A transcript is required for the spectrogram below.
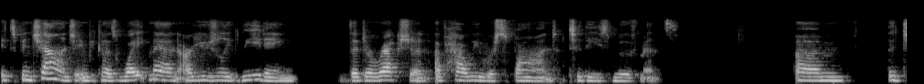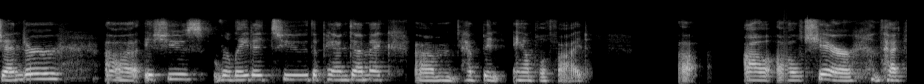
it's been challenging because white men are usually leading the direction of how we respond to these movements. Um, the gender uh, issues related to the pandemic um, have been amplified. Uh, I'll, I'll, share that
